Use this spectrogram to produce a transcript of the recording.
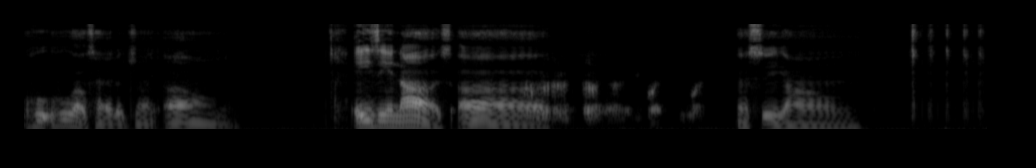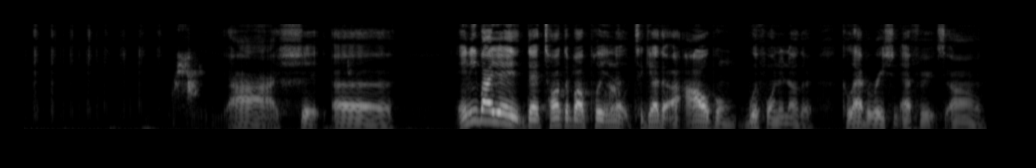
who who else had a joint? Um AZ and Nas uh let's see um ah shit uh anybody that, talked about putting a, together an album with one another collaboration efforts um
